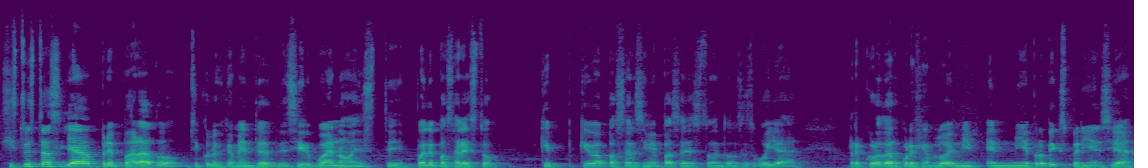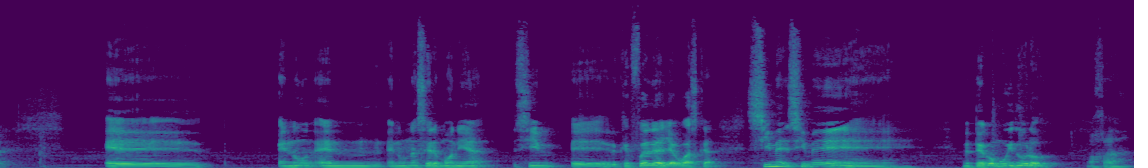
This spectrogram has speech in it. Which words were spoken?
si tú estás ya preparado psicológicamente a decir, bueno, este, puede pasar esto, ¿qué, ¿qué va a pasar si me pasa esto? Entonces voy a recordar, por ejemplo, en mi, en mi propia experiencia, eh, en, un, en, en una ceremonia sí, eh, que fue de ayahuasca, sí me, sí me, me pegó muy duro. Ajá.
